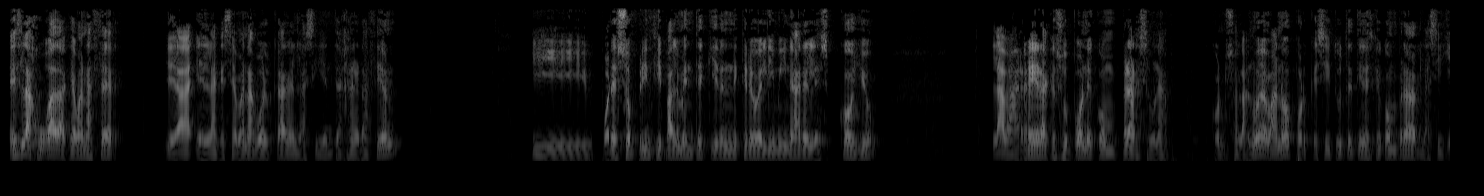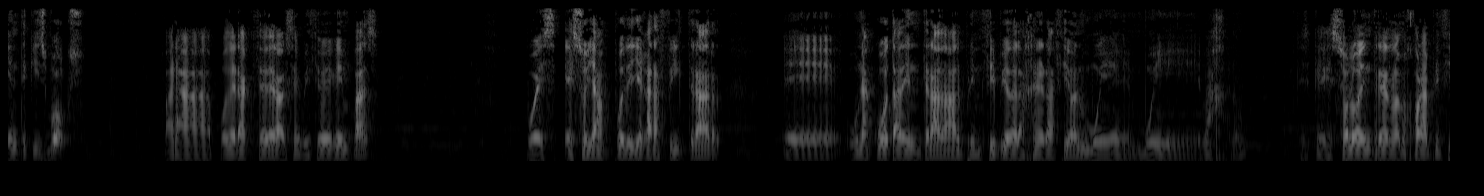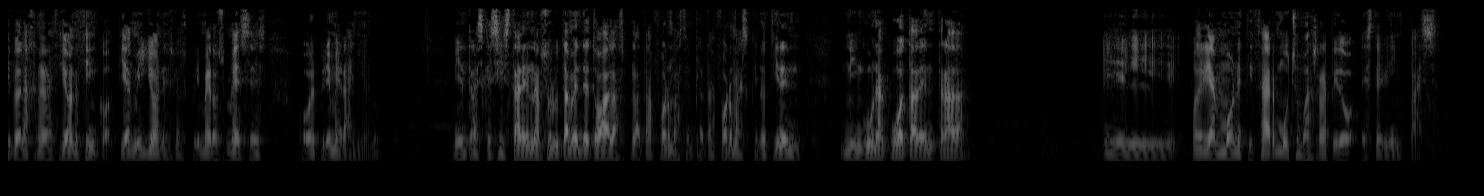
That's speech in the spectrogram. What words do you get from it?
es la jugada que van a hacer eh, en la que se van a volcar en la siguiente generación y por eso principalmente quieren, creo, eliminar el escollo, la barrera que supone comprarse una consola nueva, ¿no? Porque si tú te tienes que comprar la siguiente Xbox para poder acceder al servicio de Game Pass, pues eso ya puede llegar a filtrar eh, una cuota de entrada al principio de la generación muy, muy baja, ¿no? Que, solo entren a lo mejor al principio de la generación 5, 10 millones los primeros meses o el primer año, ¿no? Mientras que si están en absolutamente todas las plataformas, en plataformas que no tienen ninguna cuota de entrada, podrían monetizar mucho más rápido este Game Pass.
